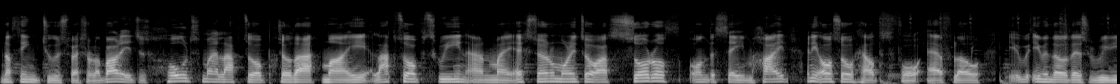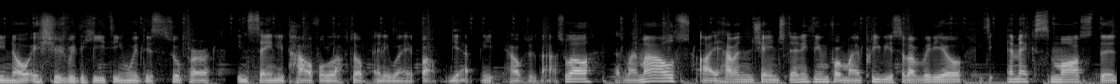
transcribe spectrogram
Nothing too special about it. It just holds my laptop so that my laptop screen and my external monitor are sort of on the same height. And it also helps for airflow, even though there's really no issues with the heating with this super insanely powerful laptop anyway. But yeah, it helps with that as well. That's my mouse. I haven't changed anything from my previous setup video. It's the MX Master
